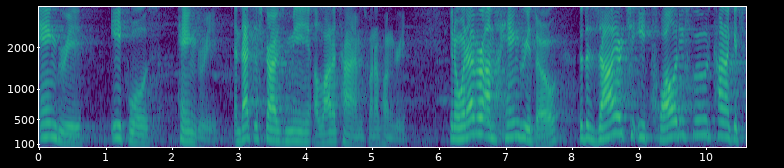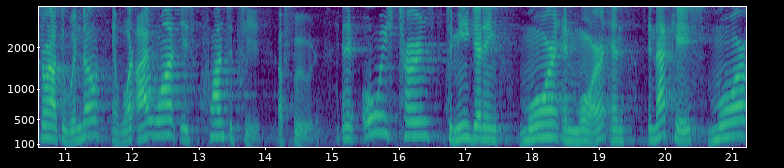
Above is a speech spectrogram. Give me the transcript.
angry equals hangry. And that describes me a lot of times when I'm hungry. You know, whenever I'm hangry, though, the desire to eat quality food kind of gets thrown out the window, and what I want is quantity of food. And it always turns to me getting more and more, and in that case, more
